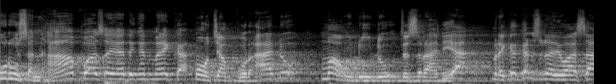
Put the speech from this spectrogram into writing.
Urusan apa saya dengan mereka? Mau campur aduk, mau duduk terserah dia. Mereka kan sudah dewasa.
